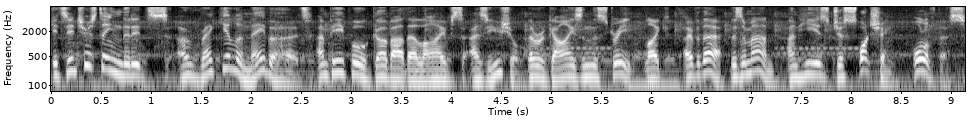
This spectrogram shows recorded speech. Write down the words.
It's interesting that it's a regular neighborhood and people go about their lives as usual. There are guys in the street, like over there, there's a man, and he is just watching all of this.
